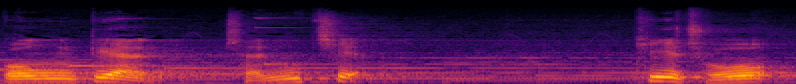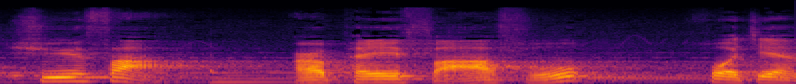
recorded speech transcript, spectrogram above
宫殿臣妾，剃除须发而披法服；或见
